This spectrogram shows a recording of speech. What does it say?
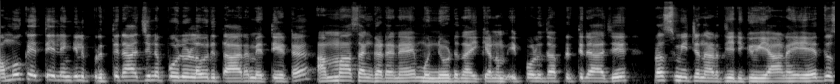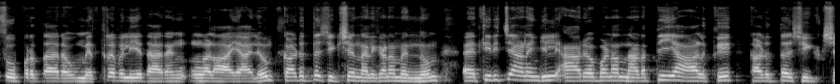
മമ്മൂക്ക എത്തിയില്ലെങ്കിൽ പൃഥ്വിരാജിനെ പോലുള്ള ഒരു താരം എത്തിയിട്ട് അമ്മ സംഘടനയെ മുന്നോട്ട് നയിക്കണം. ഇപ്പോൾ ഇതാ പൃഥ്വിരാജ് പ്രസ് മീറ്റ് നടത്തിയിരിക്കുകയാണ്. ഏത് സൂപ്പർ താരവും എത്ര വലിയ താരങ്ങളായാലും കടുത്ത ശിക്ഷ നൽകണമെന്നും തിരിച്ചാണെങ്കിൽ ആരോപണം നടത്തിയ ആൾക്ക് കടുത്ത ശിക്ഷ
